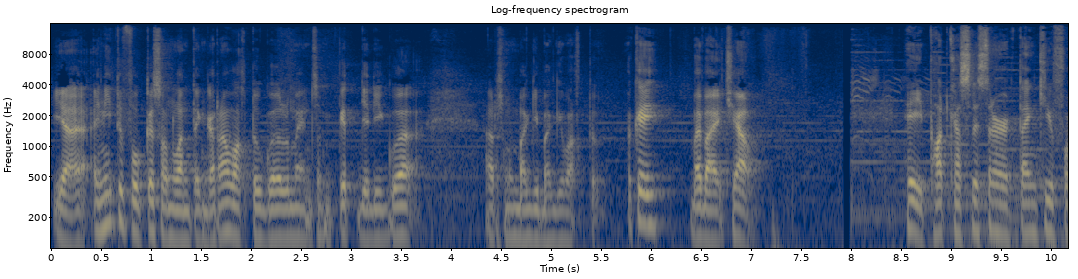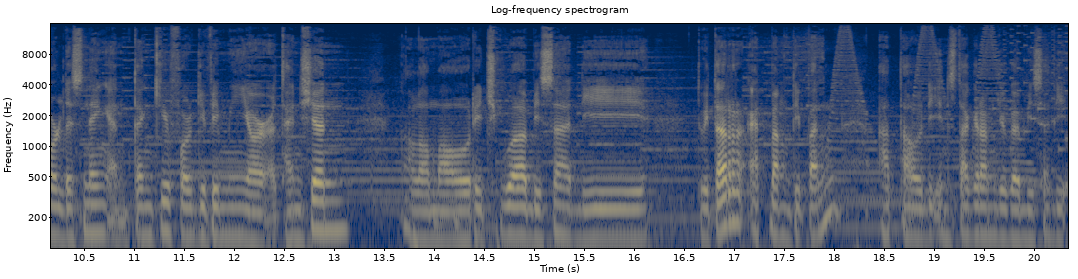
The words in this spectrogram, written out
ya I need to focus on one thing karena waktu gue lumayan sempit jadi gue harus membagi-bagi waktu. Oke, okay, bye bye, ciao. Hey podcast listener, thank you for listening and thank you for giving me your attention. Kalau mau reach gue bisa di Twitter @bangtipan atau di Instagram juga bisa di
